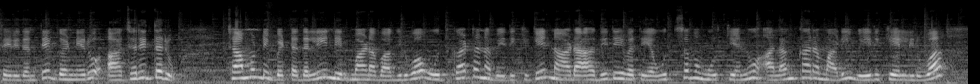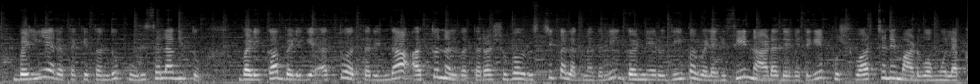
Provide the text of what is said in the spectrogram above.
ಸೇರಿದಂತೆ ಗಣ್ಯರು ಹಾಜರಿದ್ದರು. ಚಾಮುಂಡಿ ಬೆಟ್ಟದಲ್ಲಿ ನಿರ್ಮಾಣವಾಗಿರುವ ಉದ್ಘಾಟನಾ ವೇದಿಕೆಗೆ ನಾಡ ಅಧಿದೇವತೆಯ ಉತ್ಸವ ಮೂರ್ತಿಯನ್ನು ಅಲಂಕಾರ ಮಾಡಿ ವೇದಿಕೆಯಲ್ಲಿರುವ ಬೆಳ್ಳಿಯ ರಥಕ್ಕೆ ತಂದು ಕೂರಿಸಲಾಗಿತ್ತು. ಬಳಿಕ ಬೆಳಿಗ್ಗೆ ಹತ್ತು ಹತ್ತರಿಂದ ಹತ್ತು ನಲವತ್ತರ ಶುಭ ವೃಶ್ಚಿಕ ಲಗ್ನದಲ್ಲಿ ಗಣ್ಯರು ದೀಪ ಬೆಳಗಿಸಿ ನಾಡದೇವತೆಗೆ ಪುಷ್ಪಾರ್ಚನೆ ಮಾಡುವ ಮೂಲಕ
